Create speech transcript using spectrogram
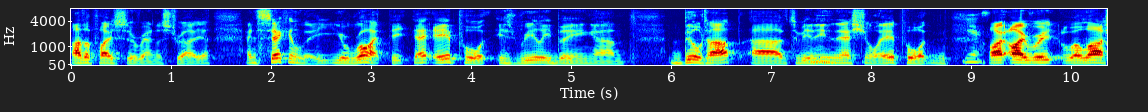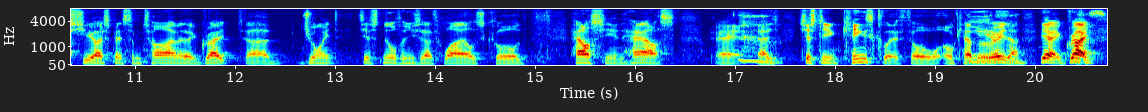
other places around Australia. And secondly, you're right. The, that airport is really being um, built up uh, to be an international airport. And Yes. I, I re- well, last year I spent some time at a great uh, joint just north of New South Wales called Halcyon House, uh, uh, just in Kingscliff or, or Cabarita. Yeah, great. Yes.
